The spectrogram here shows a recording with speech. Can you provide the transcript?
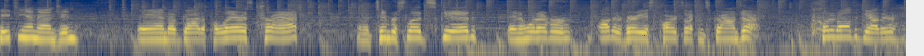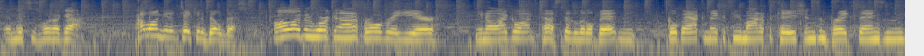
KTM engine, and I've got a Polaris track and a Timbersled skid and whatever other various parts I can scrounge up. Put it all together and this is what I got. How long did it take you to build this? Oh, I've been working on it for over a year. You know, I go out and test it a little bit and go back and make a few modifications and break things and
